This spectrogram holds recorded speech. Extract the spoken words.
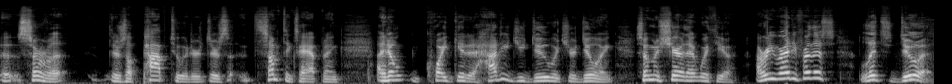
a sort of a there's a pop to it or there's something's happening. I don't quite get it. How did you do what you're doing? So I'm going to share that with you. Are you ready for this? Let's do it.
